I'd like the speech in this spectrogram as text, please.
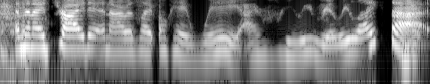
and then I tried it and I was like, "Okay, wait, I really really like that."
